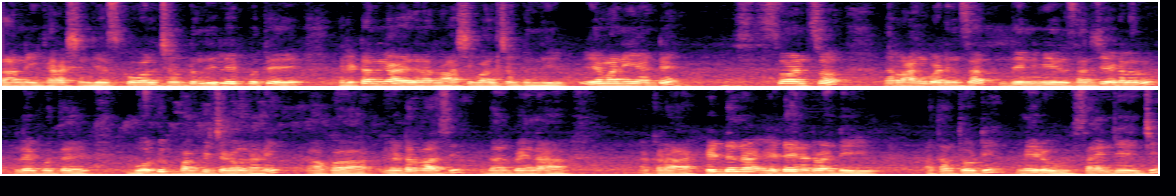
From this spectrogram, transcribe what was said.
దాన్ని కరెక్షన్ చేసుకోవాల్సి ఉంటుంది. లేకపోతే రిటర్న్గా ఏదైనా రాసి ఇవ్వాల్సి ఉంటుంది. ఏమని అంటే సో అండ్ సో రాంగ్ పడింది సార్. దీన్ని మీరు సరి చేయగలరు. లేకపోతే బోర్డుకు పంపించగలరు అని ఒక లెటర్ రాసి దానిపైన అక్కడ హెడ్ హెడ్ అయినటువంటి అతనితోటి మీరు సైన్ చేయించి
